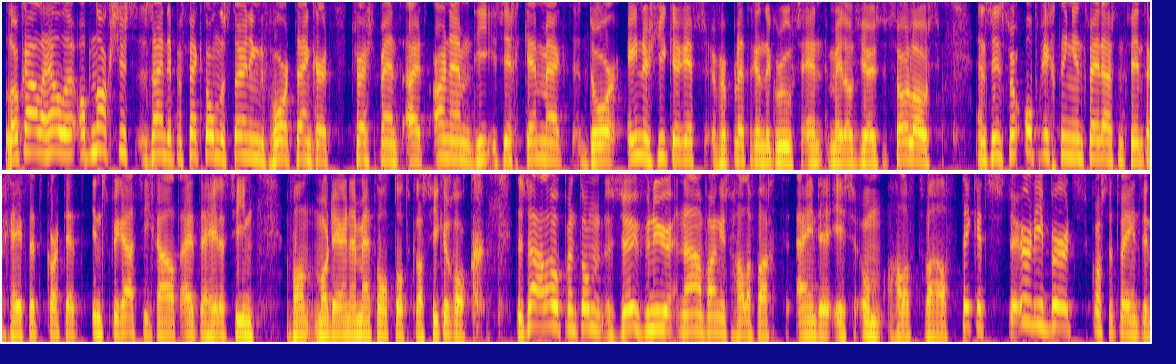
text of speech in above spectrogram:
Lokale helden Obnoxious zijn de perfecte ondersteuning voor Tankert. Trashband uit Arnhem die zich kenmerkt door energieke riffs... verpletterende grooves en melodieuze solo's. En sinds hun oprichting in 2020 heeft het kwartet inspiratie gehaald... uit de hele scene van moderne metal tot klassieke rock. De zaal opent om 7 uur en aanvang is half 8. Einde is om half 12 tickets. De early birds kosten 22,50.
